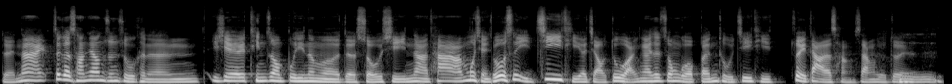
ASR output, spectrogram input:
对，那这个长江存储可能一些听众不一定那么的熟悉。那它目前如果是以记忆体的角度啊，应该是中国本土记忆体最大的厂商，就对了。嗯、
